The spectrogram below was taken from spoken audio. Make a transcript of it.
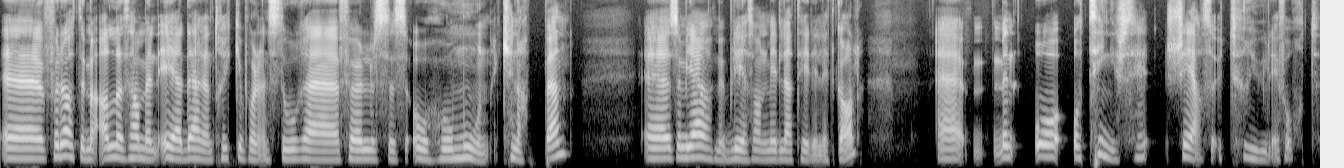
Eh, for da at vi alle sammen er der en trykker på den store følelses- og hormonknappen eh, som gjør at vi blir sånn midlertidig litt gal. Eh, men, og, og, ting skjer så utrolig fort.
